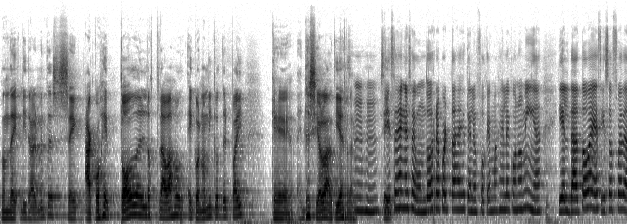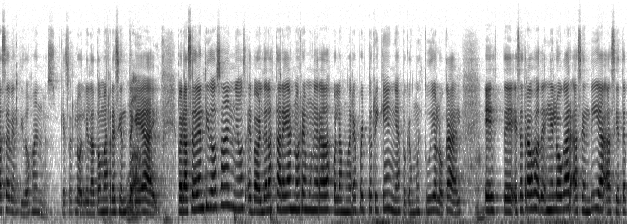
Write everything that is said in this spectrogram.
donde literalmente se acoge todos los trabajos económicos del país que es de cielo a la tierra. Sí, ese es en el segundo reportaje, el enfoque más en la economía. Y el dato es, y eso fue de hace 22 años, que eso es lo, el dato más reciente que hay. Pero hace 22 años, el valor de las tareas no remuneradas por las mujeres puertorriqueñas, porque es un estudio local, este, ese trabajo en el hogar ascendía a 7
